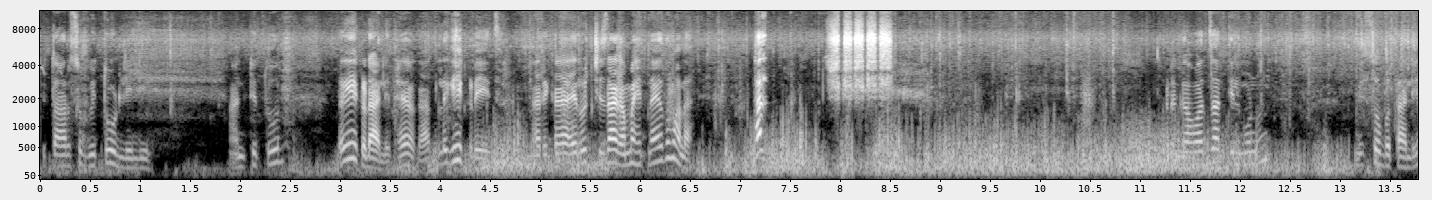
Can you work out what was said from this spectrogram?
ती तार सगळी तोडलेली आहे. आणि तिथून लगे इकडं आले हे बघा. लगे इकडे यायचं. अरे काय रोजची जागा माहीत नाही हो तुम्हाला? हल इकडे गावात जातील म्हणून मी सोबत आले.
